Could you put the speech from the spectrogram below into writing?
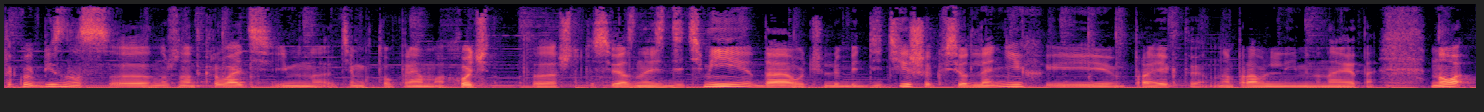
такой бизнес э, нужно открывать именно тем, кто прямо хочет э, что-то связанное с детьми, да, очень любит детишек, все для них, и проекты направлены именно на это. Но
